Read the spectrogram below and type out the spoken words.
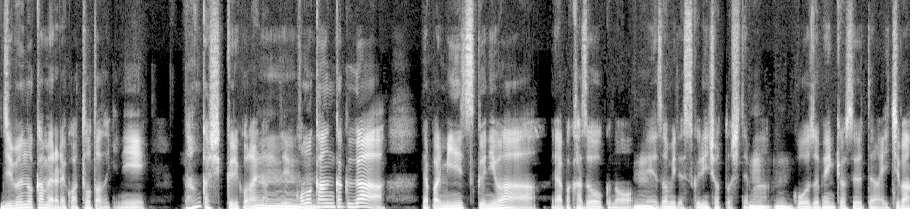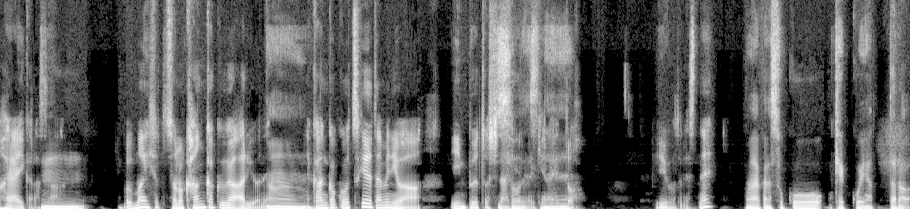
自分のカメラでこう撮った時に、なんかしっくりこないなっていう、この感覚が、やっぱり身につくには、やっぱ数多くの映像を見てスクリーンショットして、まあ、うん構図を勉強するっていうのが一番早いからさ、うん。上手い人ってその感覚があるよね。うん。感覚をつけるためには、インプットしなければいけない、ということですね。まあだからそこを結構やったら、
